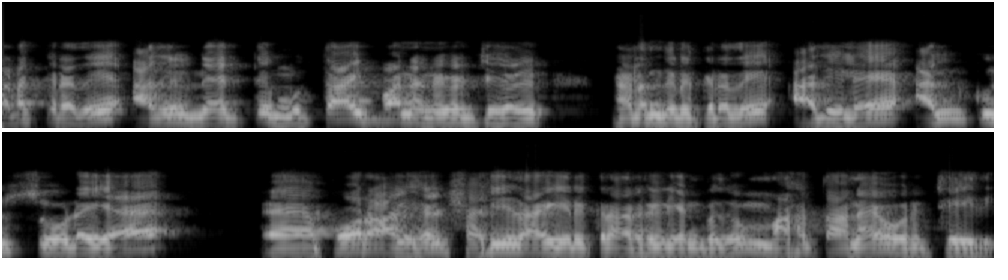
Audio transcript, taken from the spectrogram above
நடக்கிறது. அதில் நேற்று முத்தாய்ப்பான நிகழ்ச்சிகள் நடந்திருக்கிறது. அதிலே அல் குஸுடைய போராளிகள் ஷஹீதாகி இருக்கிறார்கள் என்பதும் மகத்தான ஒரு செய்தி.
